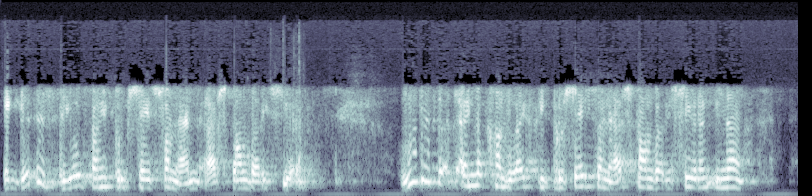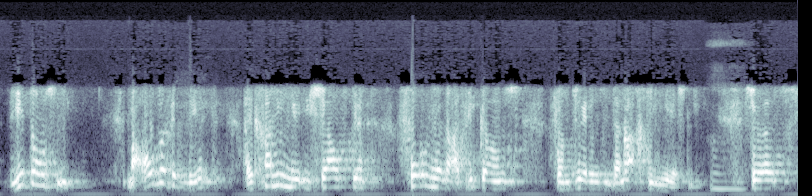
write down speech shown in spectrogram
En dit is deel van die proses van herstandardisering. Hoe dit uiteindelik gaan lyk die proses van herstandardisering in 'n weet ons nie. Maar al wat ek weet, hy gaan nie meer dieselfde formele Afrikaans van 2018 wees nie. So as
